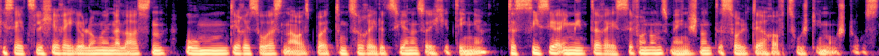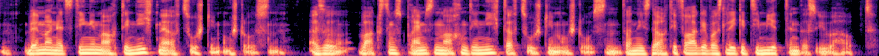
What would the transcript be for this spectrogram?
gesetzliche Regelungen erlassen, um die Ressourcenausbeutung zu reduzieren und solche Dinge. Das ist ja im Interesse von uns Menschen und das sollte auch auf Zustimmung stoßen. Wenn man jetzt Dinge macht, die nicht mehr auf Zustimmung stoßen, also Wachstumsbremsen machen, die nicht auf Zustimmung stoßen, dann ist auch die Frage, was legitimiert denn das überhaupt,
